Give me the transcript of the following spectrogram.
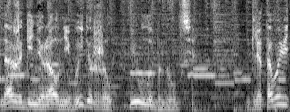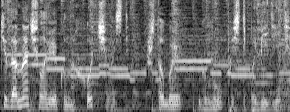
Даже генерал не выдержал и улыбнулся. Для того ведь и дана человеку находчивость, чтобы глупость победить.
